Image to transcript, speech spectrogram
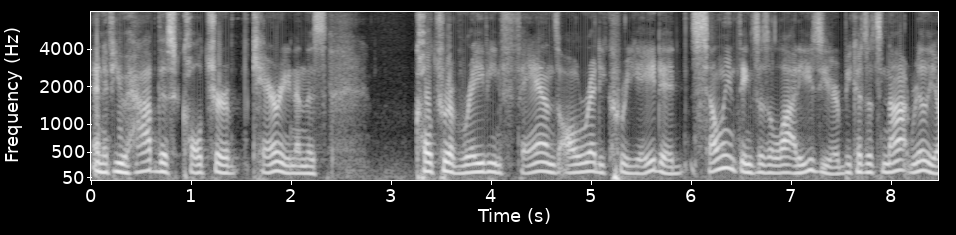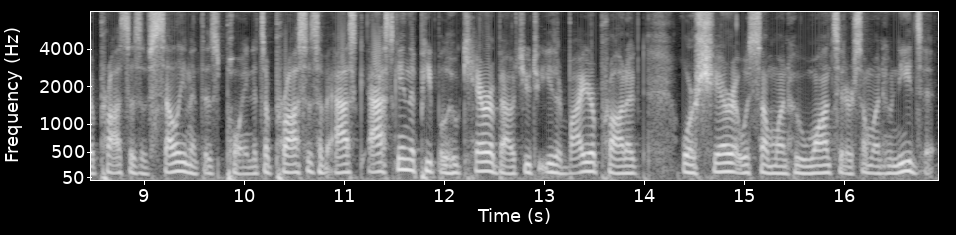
And if you have this culture of caring and this culture of raving fans already created, selling things is a lot easier because it's not really a process of selling at this point. It's a process of ask, asking the people who care about you to either buy your product or share it with someone who wants it or someone who needs it.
